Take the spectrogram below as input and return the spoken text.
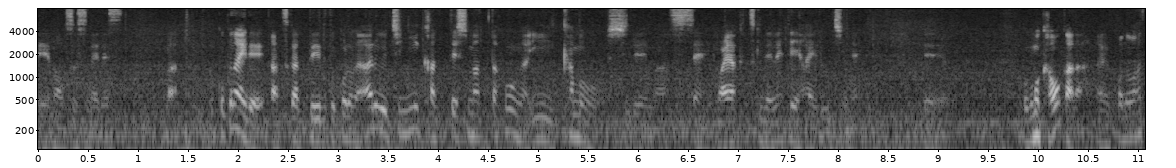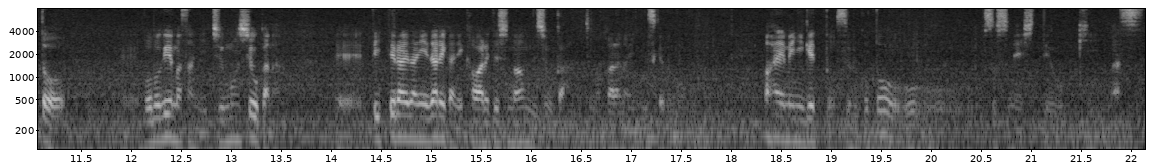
えー、まあ、おすすめです。まあ、国内で扱っているところがあるうちに買ってしまった方がいいかもしれません。和訳付きでね、手に入るうちにね。えー、僕も買おうかな。この後、ボードゲーマーさんに注文しようかな。えー、って言ってる間に誰かに買われてしまうんでしょうか。ちょっとわからないんですけども。まあ、早めにゲットすることをお勧めしておきます。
